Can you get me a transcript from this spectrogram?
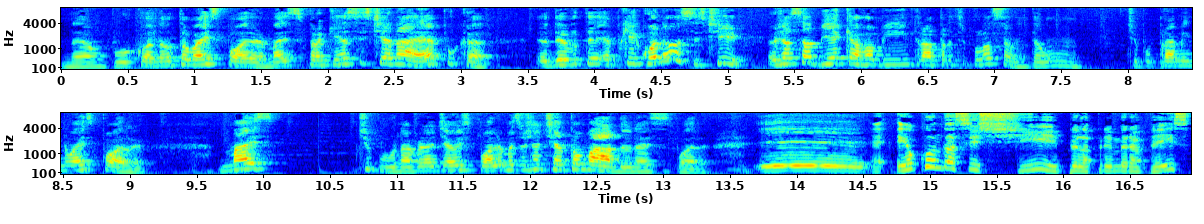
né, um pouco a não tomar spoiler. Mas pra quem assistia na época, eu devo ter. É porque quando eu assisti, eu já sabia que a Robin ia entrar pra tripulação. Então, tipo, pra mim não é spoiler. Mas, tipo, na verdade é um spoiler, mas eu já tinha tomado, né, esse spoiler. E. É, Eu quando assisti pela primeira vez,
